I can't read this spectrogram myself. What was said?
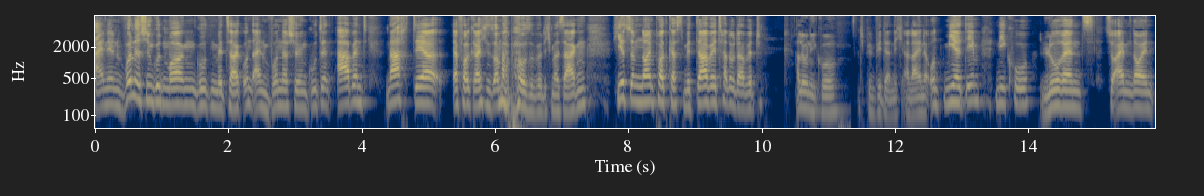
Einen wunderschönen guten Morgen, guten Mittag und einen wunderschönen guten Abend nach der erfolgreichen Sommerpause, würde ich mal sagen. Hier zum neuen Podcast mit David. Hallo David. Hallo Nico. Ich bin wieder nicht alleine. Und mir, dem Nico Lorenz, zu einem neuen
